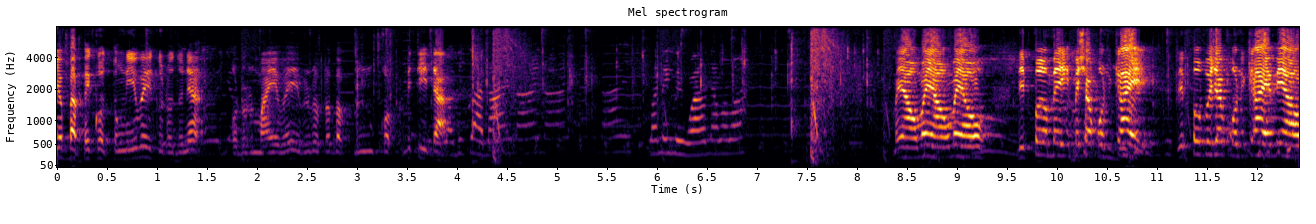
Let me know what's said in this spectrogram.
จะแบบไปกดตรงนี้ไว้ยกดโดนตัวเนี้ย กดโดนไม้ไว้ยแบบแบบแบบมันกดไม่ติดอะเราดีกว่าได้ได้ได้ได้วันหนึ่งหนึ่งวันนะมามา ไม่เอาไม่เอาไม่เอาริปเปอร์ไม่ไม่ชอบคนใกล้ริปเปอร์ไม่ชอบคนใกล้ไม่เอา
